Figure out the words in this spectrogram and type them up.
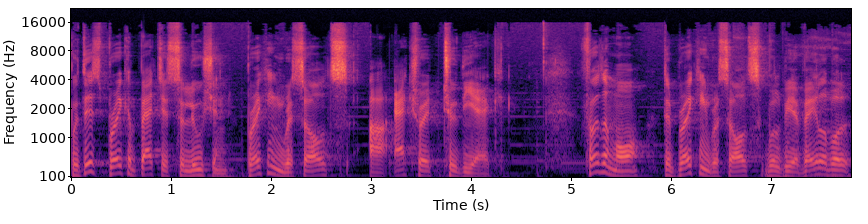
With this breaker batches solution, breaking results are accurate to the egg. Furthermore, the breaking results will be available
